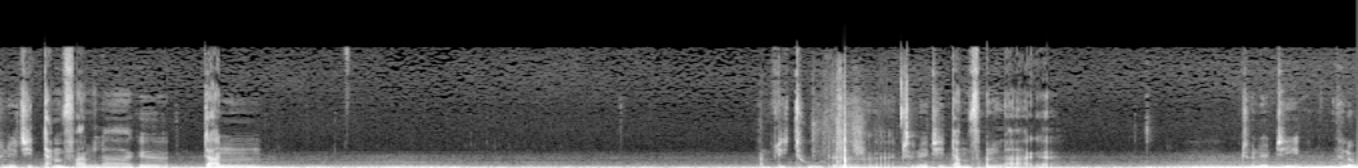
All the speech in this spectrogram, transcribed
Trinity Dampfanlage. Dann... Amplitude. Trinity Dampfanlage. Trinity... Hallo?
